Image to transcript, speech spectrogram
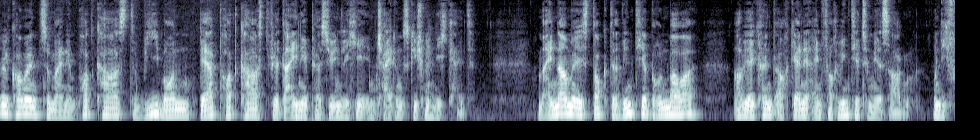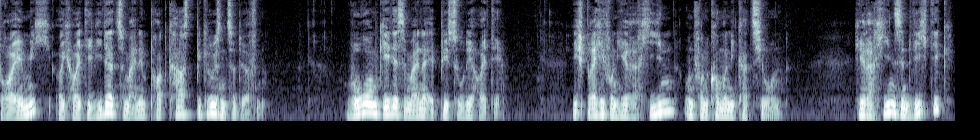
willkommen zu meinem Podcast V1, der Podcast für deine persönliche Entscheidungsgeschwindigkeit. Mein Name ist Dr. Wintier Brunnbauer, aber ihr könnt auch gerne einfach Wintier zu mir sagen. Und ich freue mich, euch heute wieder zu meinem Podcast begrüßen zu dürfen. Worum geht es in meiner Episode heute? Ich spreche von Hierarchien und von Kommunikation. Hierarchien sind wichtig,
